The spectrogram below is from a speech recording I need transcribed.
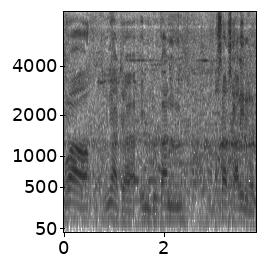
Wah, ini ada indukan besar sekali nih, Lur.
